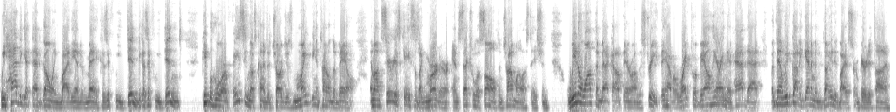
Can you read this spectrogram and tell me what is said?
We had to get that going by the end of May because if we didn't, because if we didn't, people who are facing those kinds of charges might be entitled to bail. And on serious cases like murder and sexual assault and child molestation, we don't want them back out there on the street. They have a right to a bail hearing, they've had that, but then we've got to get them indicted by a certain period of time.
